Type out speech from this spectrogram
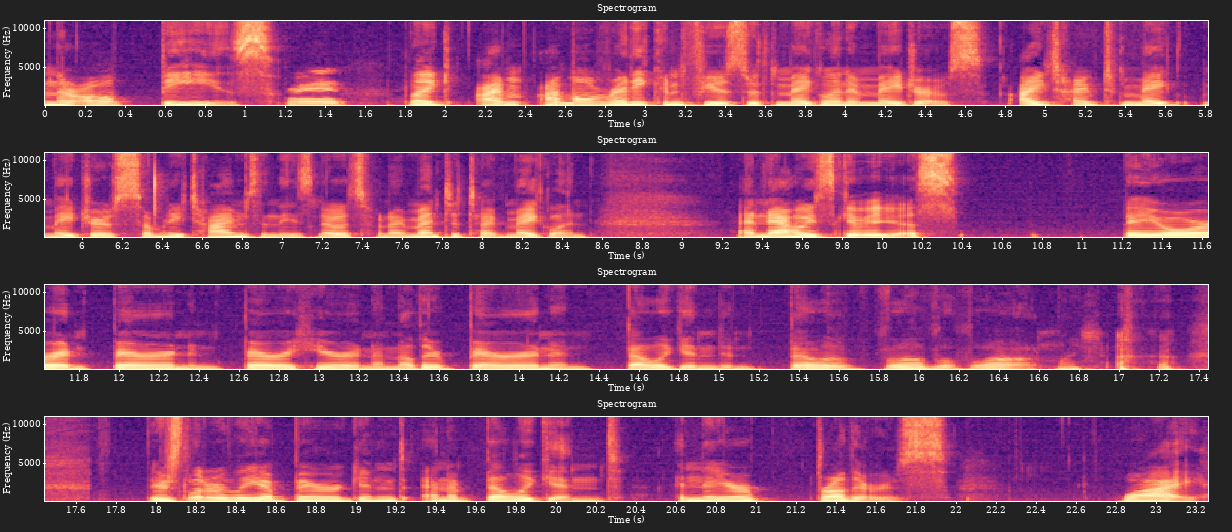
they're all bees. right. Like, I'm I'm already confused with Maeglin and Maedhros. I typed Meg- Maedhros so many times in these notes when I meant to type Maeglin, and now he's giving us Beor and Baran and Barahir and another Beren and Belegund and Bella blah blah blah. I'm Like, there's literally a Baragund and a Belegund, and they are brothers. Why?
